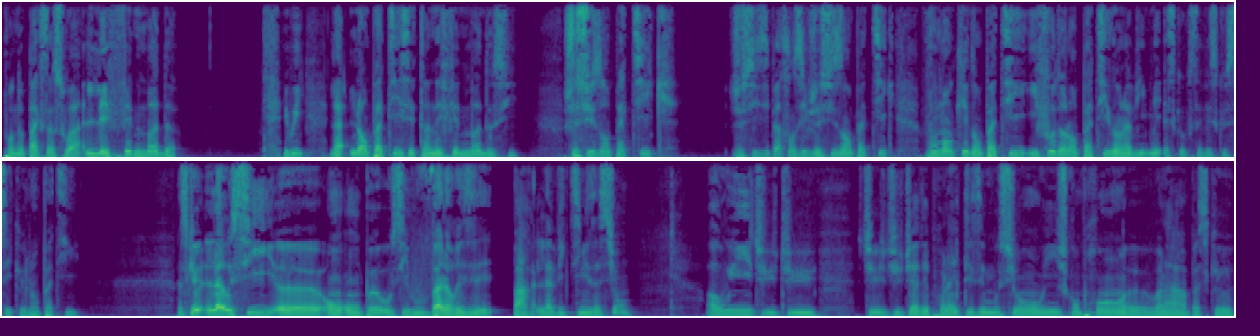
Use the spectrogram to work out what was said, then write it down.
Pour ne pas que ça soit l'effet de mode. Et oui, l'empathie, c'est un effet de mode aussi. Je suis empathique. Je suis hypersensible, je suis empathique. Vous manquez d'empathie, il faut de l'empathie dans la vie. Mais est-ce que vous savez ce que c'est que l'empathie? Parce que là aussi, euh, on peut aussi vous valoriser par la victimisation. Ah oui, tu, tu, tu, as des problèmes avec tes émotions, oui, je comprends, euh, voilà, parce que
